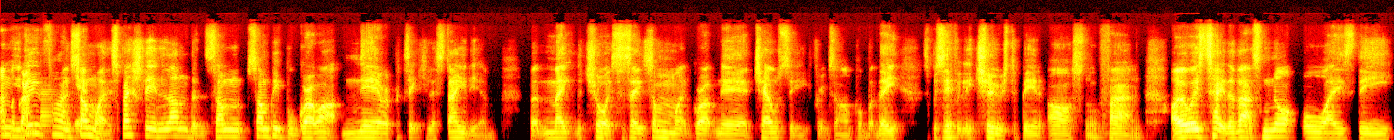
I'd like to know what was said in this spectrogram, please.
I'm a you do find yeah. somewhere, especially in London, some some people grow up near a particular stadium, but make the choice to say someone might grow up near Chelsea, for example, but they specifically choose to be an Arsenal fan. I always take that that's not always the,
